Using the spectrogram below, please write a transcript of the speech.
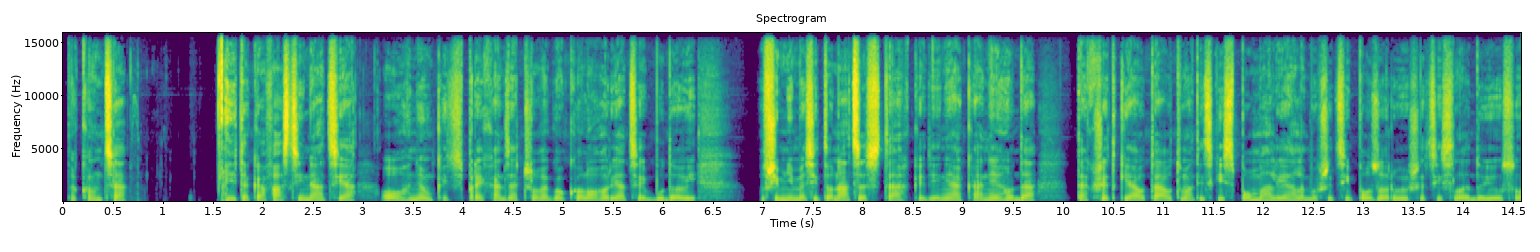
Dokonca je taká fascinácia ohňom, keď prechádza človek okolo horiacej budovy. Všimnime si to na cestách, keď je nejaká nehoda, tak všetky autá automaticky spomalia, lebo všetci pozorujú, všetci sledujú, sú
